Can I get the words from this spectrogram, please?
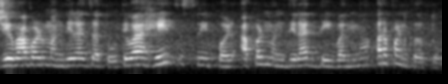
जेव्हा आपण मंदिरात जातो तेव्हा हेच श्रीफळ आपण मंदिरात देवांना अर्पण करतो.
